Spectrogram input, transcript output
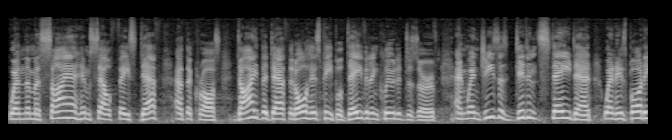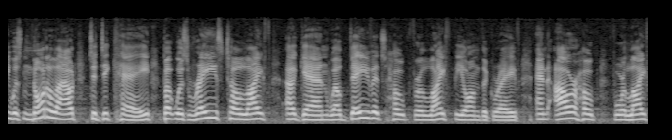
when the Messiah himself faced death at the cross, died the death that all his people, David included, deserved, and when Jesus didn't stay dead, when his body was not allowed to decay, but was raised to life again. Well, David's hope for life beyond the grave and our hope for life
